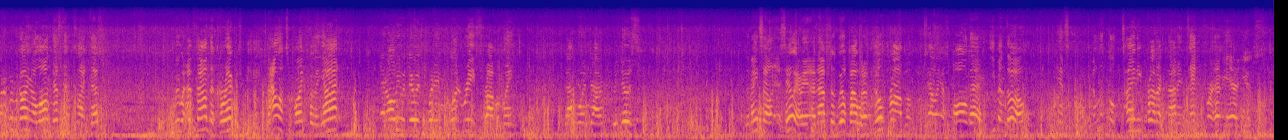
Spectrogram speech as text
But if we were going a long distance like this, we would have found the correct balance point for the yacht, and all we would do is put in one reef, probably, that would uh, reduce the main sail, area, an absolute wheel pilot would have no problem sailing us all day, even though it's a little tiny product not intended for heavy air use.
